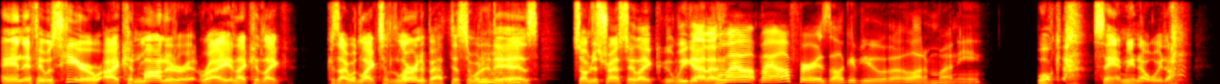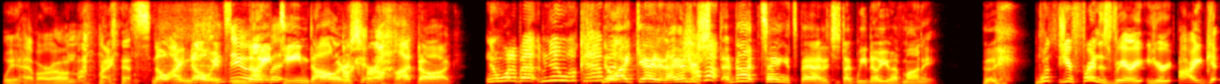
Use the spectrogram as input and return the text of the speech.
and if it was here, I could monitor it, right? And I could like, because I would like to learn about this and what it Mhm. is. So I'm just trying to say, like, we gotta. Well, my my offer is I'll give you a lot of money. Well, Sam, you know we don't. We have our own. Like that's. No, I know it's do, but- nineteen dollars Okay. for a hot dog. No, what about? You know okay, how No, about- I get it. I understand. about- I'm not saying it's bad. It's just like we know you have money. What your friend is very your I get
